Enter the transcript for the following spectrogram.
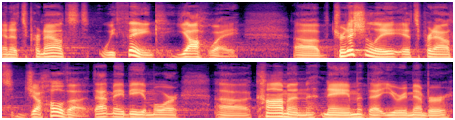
And it's pronounced, we think, Yahweh. Uh, traditionally, it's pronounced Jehovah. That may be a more uh, common name that you remember.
